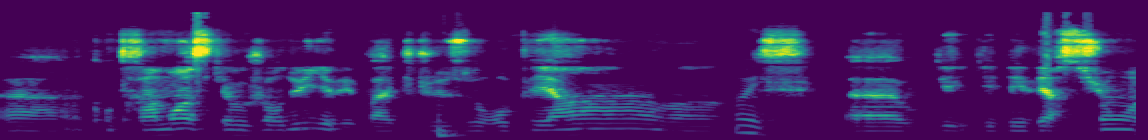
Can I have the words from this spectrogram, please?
Euh, contrairement à ce qu'il y a aujourd'hui, il n'y avait pas de jeux européens euh, Oui. euh, des, des- des versions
